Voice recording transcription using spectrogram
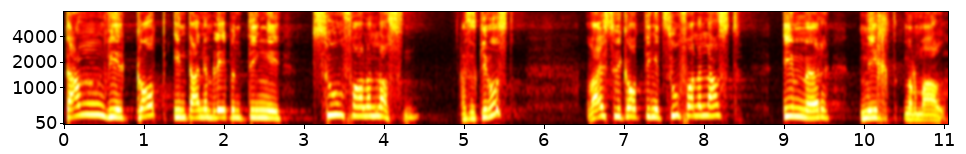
dann wird Gott in deinem Leben Dinge zufallen lassen. Hast du es gewusst? Weißt du, wie Gott Dinge zufallen lässt? Immer nicht normal.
